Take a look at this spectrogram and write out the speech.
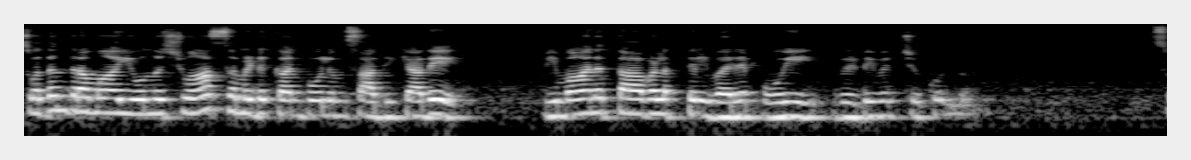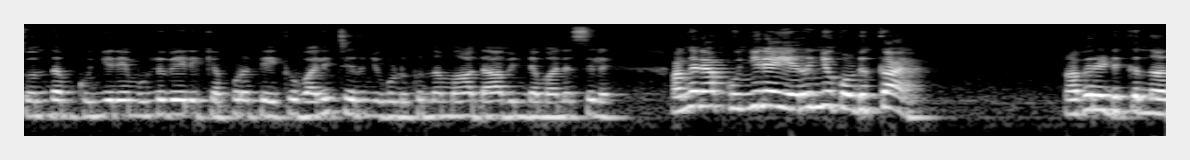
സ്വതന്ത്രമായി ഒന്ന് ശ്വാസമെടുക്കാൻ പോലും സാധിക്കാതെ വിമാനത്താവളത്തിൽ വരെ പോയി വെടിവെച്ചു കൊല്ലും സ്വന്തം കുഞ്ഞിനെ മുള്ളുവേലിക്കപ്പുറത്തേക്ക് വലിച്ചെറിഞ്ഞു കൊടുക്കുന്ന മാതാവിന്റെ മനസ്സിൽ അങ്ങനെ ആ കുഞ്ഞിനെ എറിഞ്ഞു കൊടുക്കാൻ അവരെടുക്കുന്ന ആ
